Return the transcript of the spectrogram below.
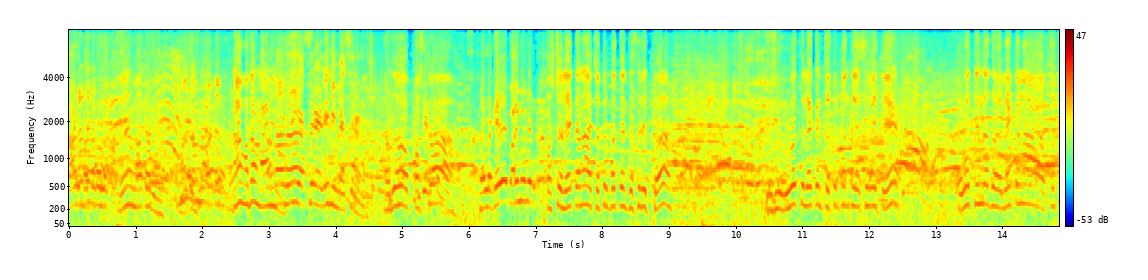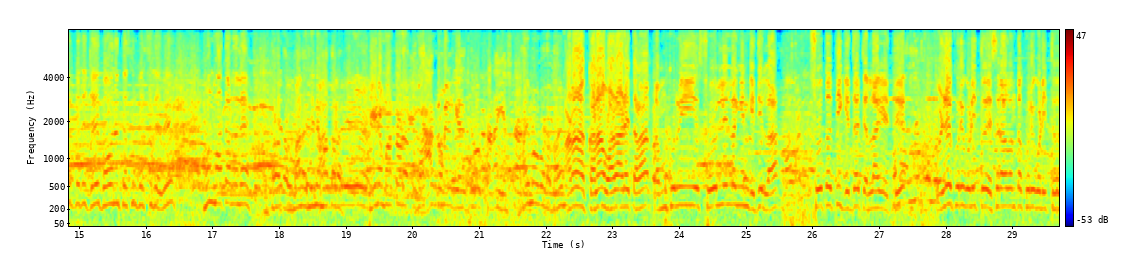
ಯಾರು ಮಾತಾಡಲ್ಲ? ಏನು ಮಾತಾಡಿ. ಹಾಂ ಮಾತಾಡ ನಾನು ಕುರಿ ಹೆಸರು ಹೇಳಿ ನಿಮ್ಮ ಹೆಸರು ಹೇಳಿ. ಅದು ಫಸ್ಟ್ ಫಸ್ಟ್ ಲೇಖನ ಛತ್ರಪತಿ ಅಂತ ಹೆಸರಿತ್ತು. ಇವ್- ಇವತ್ತು ಲೇಖನ ಛತ್ರಪತಿ ಹೆಸರೈತಿ. ಇವತ್ತಿಂದ ಅದು ಲೇಖನ ಛತ್ರಪತಿ ಜೈ ಭವನ್ ಅಂತ ಹೆಸರು ಬರ್ಸಿದ್ದೇವೆ. ಮುಂದೆ ಮಾತಾಡಲೆ ಅಣ್ಣ ಕಣ ಒಳಾಡೈತಣ ತಮ್ಮ ನಮ್ಮ ಕುರಿ ಸೋಲಿಲ್ಲಂಗೆ ಏನು ಗೆದ್ದಿಲ್ಲ ಸೋತತಿ ಗೆದ್ದತಿ ಎಲ್ಲ ಐತಿ ಒಳ್ಳೆ ಕುರಿ ಹೊಡಿತು ಹೆಸರಾದಂತ ಕುರಿ ಹೊಡಿತು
